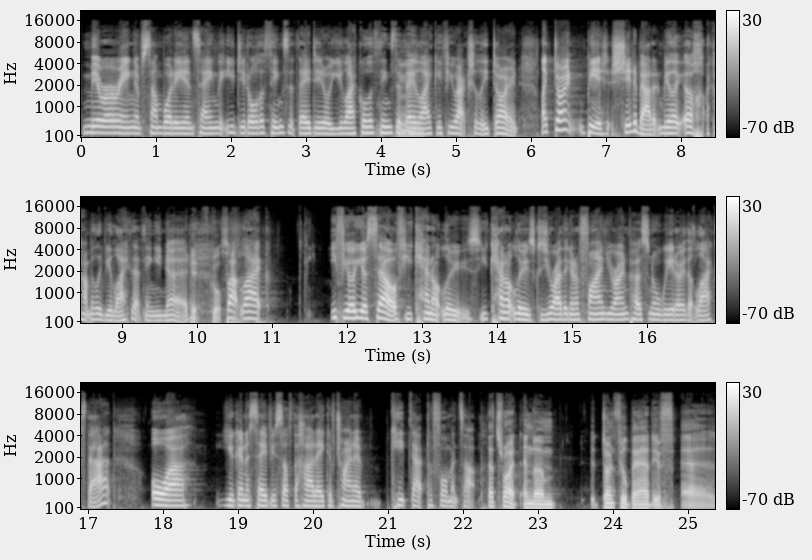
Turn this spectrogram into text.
mirroring of somebody and saying that you did all the things that they did or you like all the things that they like if you actually don't. Like don't be a shit about it and be like, "Ugh, I can't believe you like that thing, you nerd." Yeah, of course. But like if you're yourself, you cannot lose. You cannot lose because you're either going to find your own personal weirdo that likes that or you're going to save yourself the heartache of trying to keep that performance up. That's right, and um, don't feel bad if uh,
